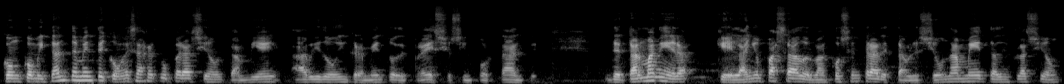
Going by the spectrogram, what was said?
concomitantemente con esa recuperación también ha habido un incremento de precios importante, de tal manera que el año pasado el Banco Central estableció una meta de inflación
